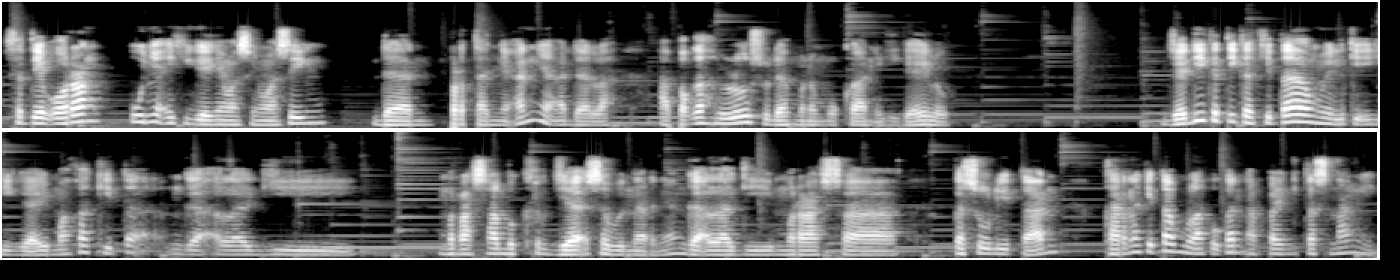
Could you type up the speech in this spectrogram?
setiap orang punya ikigainya masing-masing dan pertanyaannya adalah apakah lo sudah menemukan ikigai lo? Jadi ketika kita memiliki ikigai, maka kita nggak lagi merasa bekerja sebenarnya, nggak lagi merasa kesulitan karena kita melakukan apa yang kita senangi.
